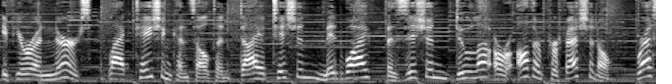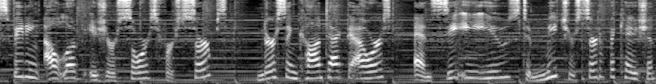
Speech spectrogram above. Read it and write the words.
If you're a nurse, lactation consultant, dietitian, midwife, physician, doula, or other professional, Breastfeeding Outlook is your source for CERPs, nursing contact hours, and CEUs to meet your certification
